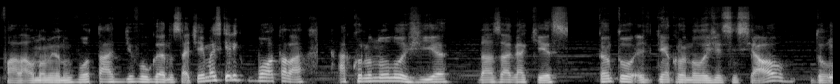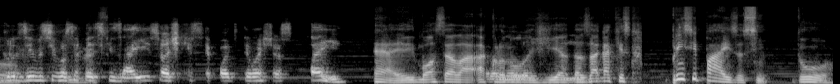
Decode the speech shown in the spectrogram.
falar o nome, eu não vou estar divulgando o site aí, mas que ele bota lá a cronologia das HQs. Tanto ele tem a cronologia essencial do... Inclusive, se você pesquisar isso, acho que você pode ter uma chance de sair. É, ele mostra lá a cronologia Cronologia. das HQs principais, assim, do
